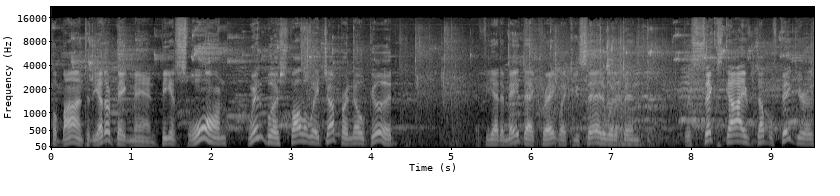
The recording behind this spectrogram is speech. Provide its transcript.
Coban to the other big man, being swarmed. Winbush, follow away jumper, no good. If he had made that, Craig, like you said, it would have been the six guys, double figures,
